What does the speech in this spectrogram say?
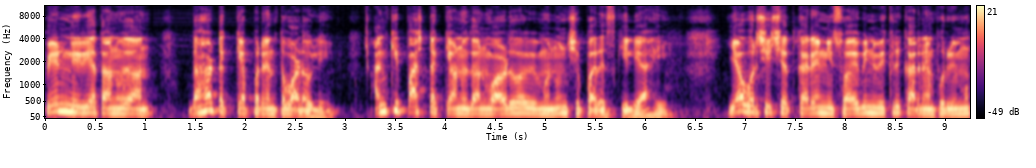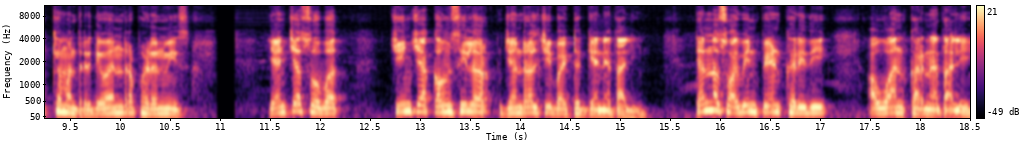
पेड निर्यात अनुदान दहा टक्क्यापर्यंत वाढवले. आणखी पाच टक्के अनुदान वाढवावे म्हणून शिफारस केली आहे. यावर्षी शेतकऱ्यांनी सोयाबीन विक्री करण्यापूर्वी मुख्यमंत्री देवेंद्र फडणवीस यांच्यासोबत चीनच्या काउन्सिलर जनरलची बैठक घेण्यात आली. त्यांना सोयाबीन पेंट खरेदी आव्हान करण्यात आले.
